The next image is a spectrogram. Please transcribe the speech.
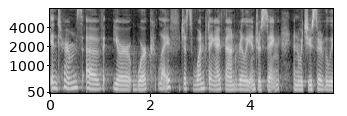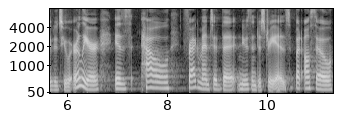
In terms of your work life, just one thing I found really interesting, and which you sort of alluded to earlier, is how fragmented the news industry is, but also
